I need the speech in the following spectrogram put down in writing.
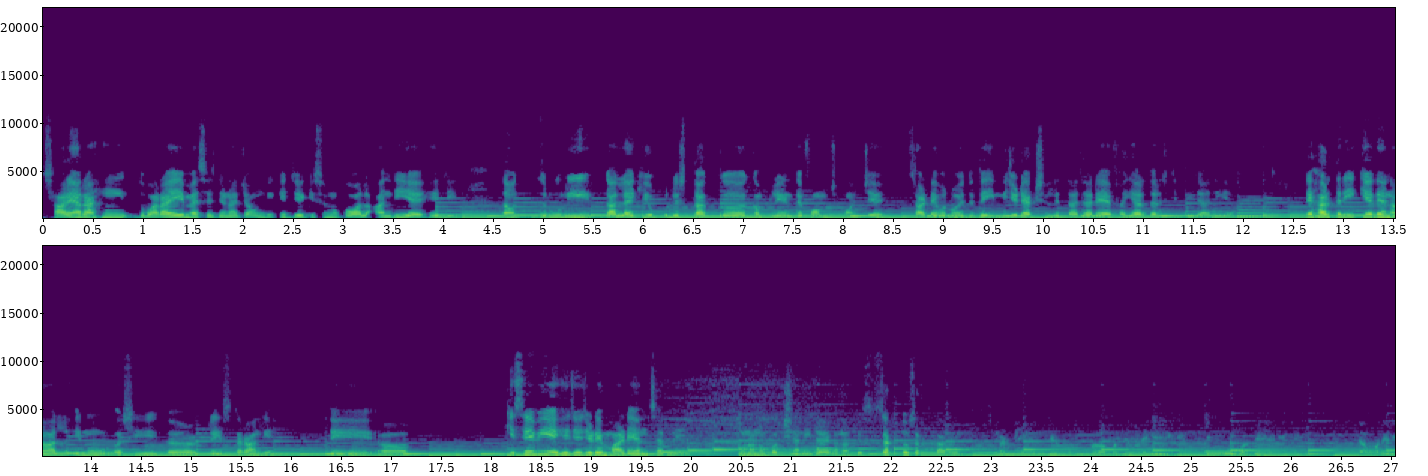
ਸਾਰਿਆਂ ਰਾਹੀਂ ਦੁਬਾਰਾ ਇਹ ਮੈਸੇਜ ਦੇਣਾ ਚਾਹੂੰਗੀ ਕਿ ਜੇ ਕਿਸੇ ਨੂੰ ਕਾਲ ਆਂਦੀ ਹੈ ਇਹ ਜੀ, ਤਾਂ ਜ਼ਰੂਰੀ ਗੱਲ ਹੈ ਕਿ ਉਹ ਪੁਲਿਸ ਤੱਕ ਕੰਪਲੇਂਟ ਦੇ ਫਾਰਮ 'ਚ ਪਹੁੰਚੇ। ਸਾਡੇ ਵੱਲੋਂ ਇਹਦੇ ਤੇ ਇਮੀਡੀਏਟ ਐਕਸ਼ਨ ਲਿੱਤਾ ਜਾ ਰਿਹਾ ਐਫ ਆਈ ਆਰ ਦਰਜ ਕੀਤੀ ਜਾ ਰਹੀ ਹੈ। ਤੇ ਹਰ ਤਰੀਕੇ ਦੇ ਨਾਲ ਇਹਨੂੰ ਅਸੀਂ ਟ੍ਰੇਸ ਕਰਾਂਗੇ ਤੇ ਕਿਸੇ ਵੀ ਇਹੋ ਜਿਹੇ ਜਿਹੜੇ ਮਾੜੇ ਅਨਸਰ ਨੇ ਉਹਨਾਂ ਨੂੰ ਬਖਸ਼ਿਆ ਨਹੀਂ ਜਾਏਗਾ ਨਾ ਤੇ ਸਖਤ ਤੋਂ ਸਖਤ ਕਾਰਵਾਈ ਕੀਤੀ ਦੇ ਪੜੇ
